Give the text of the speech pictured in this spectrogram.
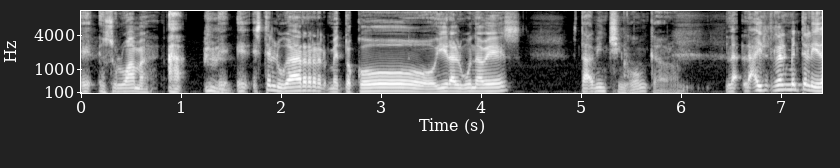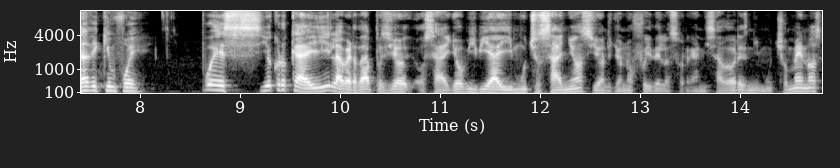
Eh, en Osuluama. Ah. Eh, este lugar me tocó ir alguna vez. Estaba bien chingón, cabrón. ¿Realmente la idea de quién fue? Pues yo creo que ahí, la verdad, pues yo, o sea, yo viví ahí muchos años, yo, yo no fui de los organizadores, ni mucho menos,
